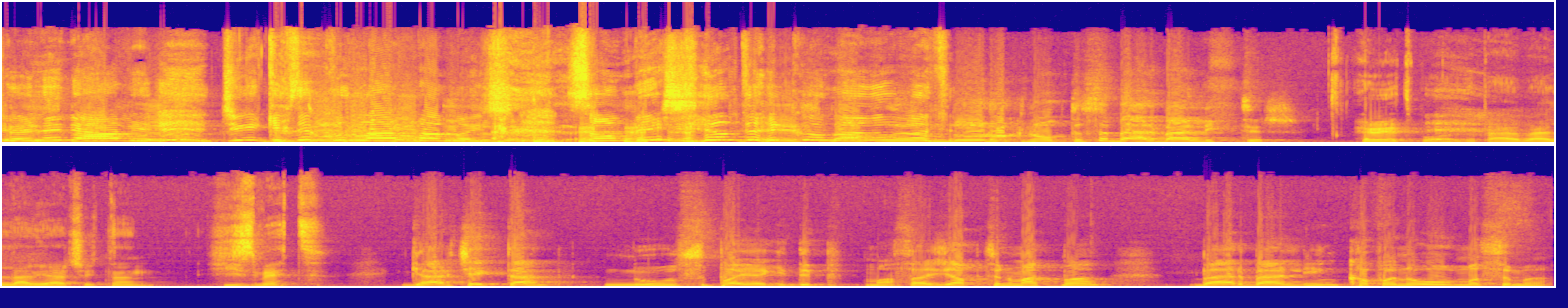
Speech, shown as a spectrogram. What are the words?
Şöyle ne abi? Çünkü kimse doruk kullanmamış. noktasıdır. Son 5 yıldır kullanılmadı. Esnaflığın doruk noktası berberliktir. Evet bu arada berberler gerçekten hizmet. Gerçekten nu spa'ya gidip masaj yaptırmak mı? Berberliğin kafanı ovması mı?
